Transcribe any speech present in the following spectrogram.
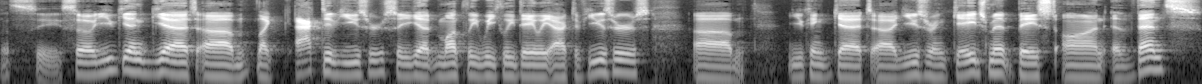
let's see. So you can get um, like active users. So you get monthly, weekly, daily active users. Um, you can get uh, user engagement based on events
